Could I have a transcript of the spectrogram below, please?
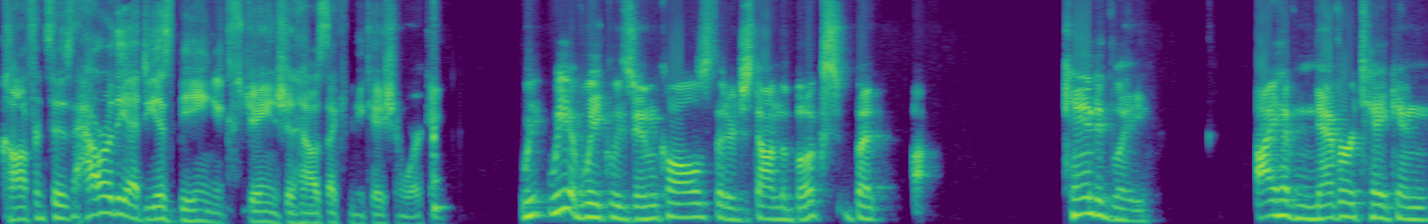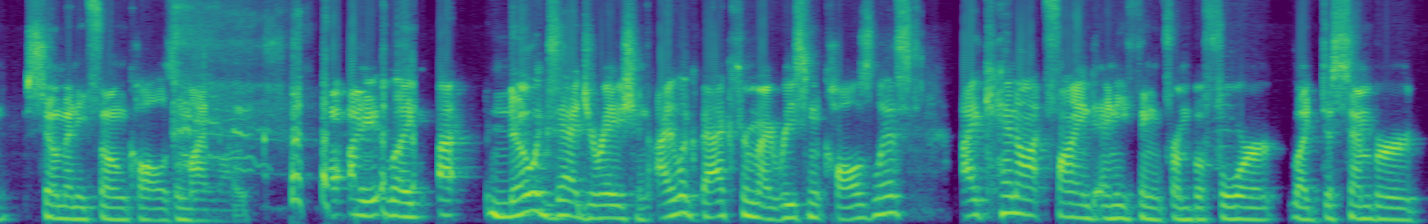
conferences? How are the ideas being exchanged and how is that communication working? We, we have weekly Zoom calls that are just on the books, but uh, candidly, I have never taken so many phone calls in my life. I like I, no exaggeration. I look back through my recent calls list. I cannot find anything from before like December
